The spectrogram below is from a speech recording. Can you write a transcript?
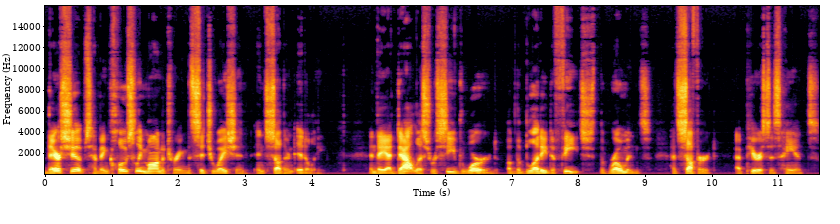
Their ships had been closely monitoring the situation in southern Italy, and they had doubtless received word of the bloody defeats the Romans had suffered at Pyrrhus's hands.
